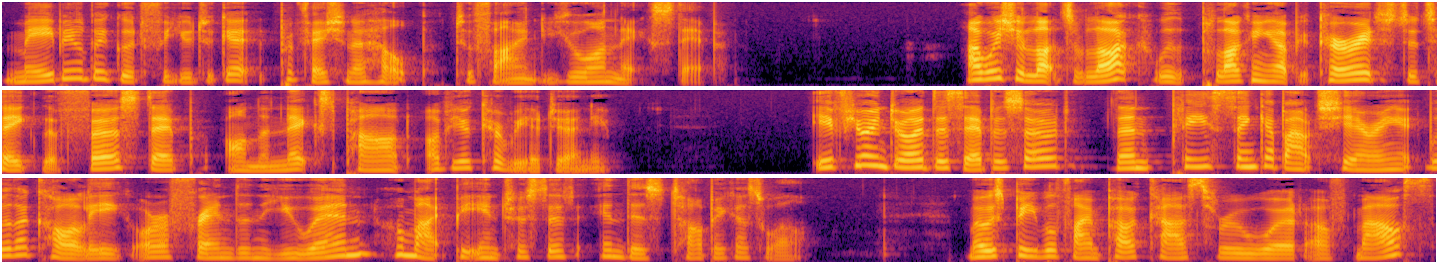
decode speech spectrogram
maybe it'll be good for you to get professional help to find your next step. I wish you lots of luck with plugging up your courage to take the first step on the next part of your career journey. If you enjoyed this episode, then please think about sharing it with a colleague or a friend in the UN who might be interested in this topic as well. Most people find podcasts through word of mouth,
